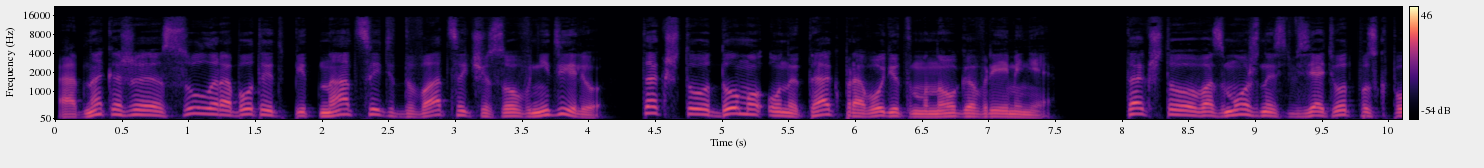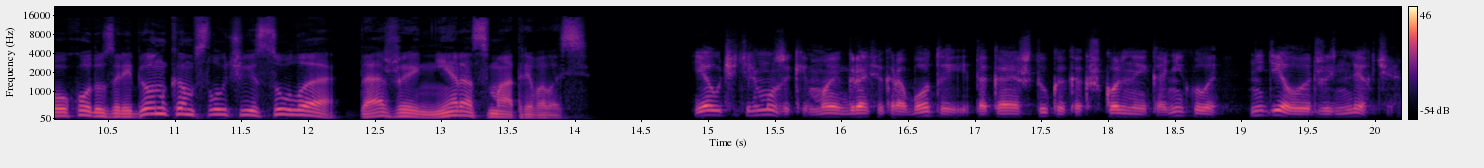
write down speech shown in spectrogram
Однако же Сула работает 15-20 часов в неделю, так что дома он и так проводит много времени. Так что возможность взять отпуск по уходу за ребенком в случае Сула даже не рассматривалась. Я учитель музыки, мой график работы и такая штука, как школьные каникулы, не делают жизнь легче.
